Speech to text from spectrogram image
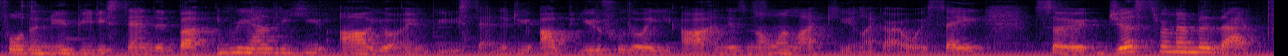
for the new beauty standard. But in reality, you are your own beauty standard. You are beautiful the way you are, and there's no one like you, like I always say. So just remember that.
